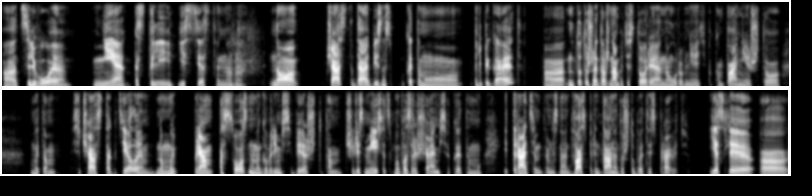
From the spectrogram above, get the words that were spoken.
А, целевое, не костыли, естественно. Uh-huh. Но часто, да, бизнес к этому прибегает. А, но тут уже должна быть история на уровне типа компании, что мы там сейчас так делаем, но мы прям осознанно говорим себе, что там через месяц мы возвращаемся к этому и тратим, там, не знаю, два спринта на то, чтобы это исправить. Если э,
